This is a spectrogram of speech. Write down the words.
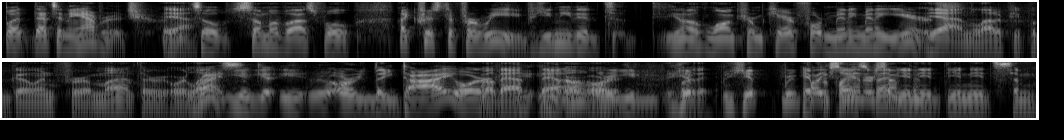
But that's an average. right? Yeah. So some of us will, like Christopher Reeve, he needed, you know, long term care for many, many years. Yeah, and a lot of people go in for a month or, or less. Right, you get, you, or they die, or well, that you that know, or, or, you or hip, the- hip replacement, or something. You need you need some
